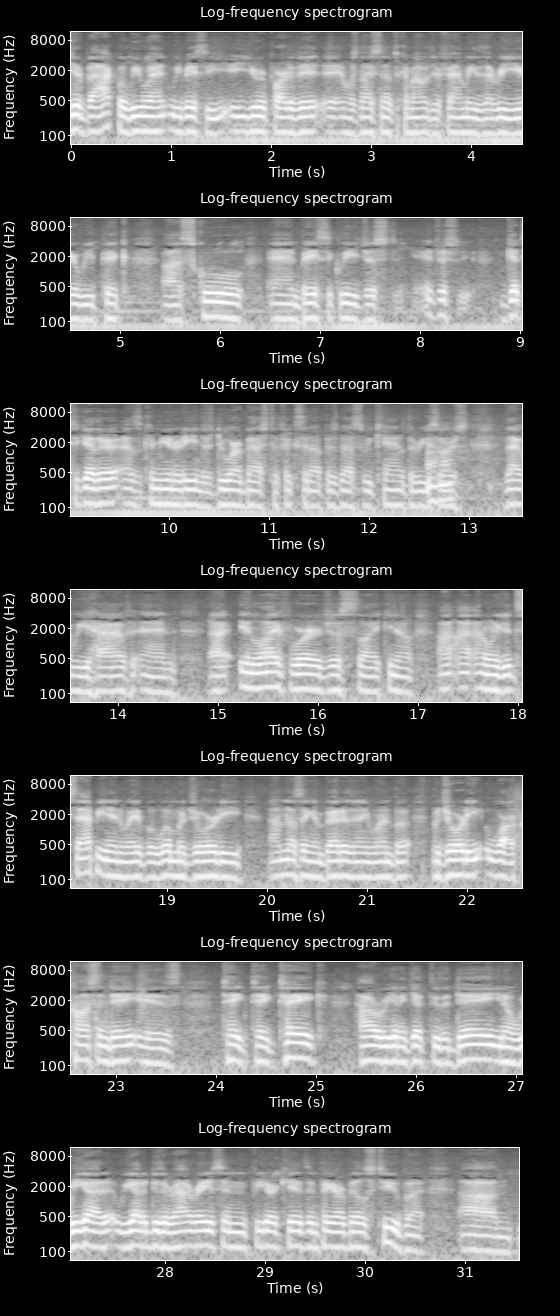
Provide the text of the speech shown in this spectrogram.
give back, but we went. We basically you were part of it. It was nice enough to come out with your families every year. We pick uh, school and basically just it just get together as a community and just do our best to fix it up as best we can with the resource that we have. And uh, in life, we're just like you know, I, I I don't want to get sappy in any way, but what majority? I'm not saying I'm better than anyone, but majority, our constant day is take, take, take. How are we going to get through the day? You know, we got we got to do the rat race and feed our kids and pay our bills too. But um,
